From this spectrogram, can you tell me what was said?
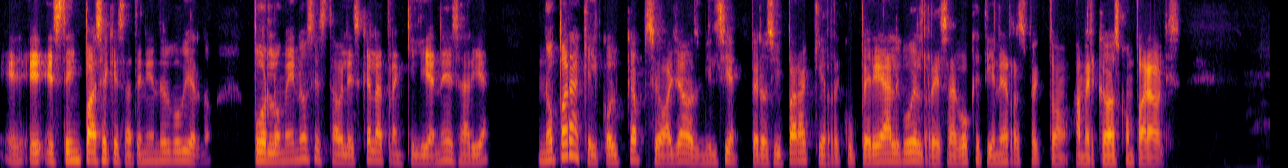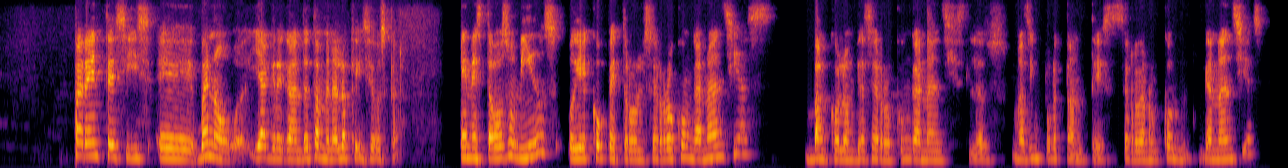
e, e, este impasse que está teniendo el gobierno, por lo menos establezca la tranquilidad necesaria, no para que el Colcap se vaya a 2100, pero sí para que recupere algo del rezago que tiene respecto a mercados comparables. Paréntesis, eh, bueno, y agregando también a lo que dice Oscar, en Estados Unidos, hoy Ecopetrol cerró con ganancias, Bancolombia cerró con ganancias, los más importantes cerraron con ganancias,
